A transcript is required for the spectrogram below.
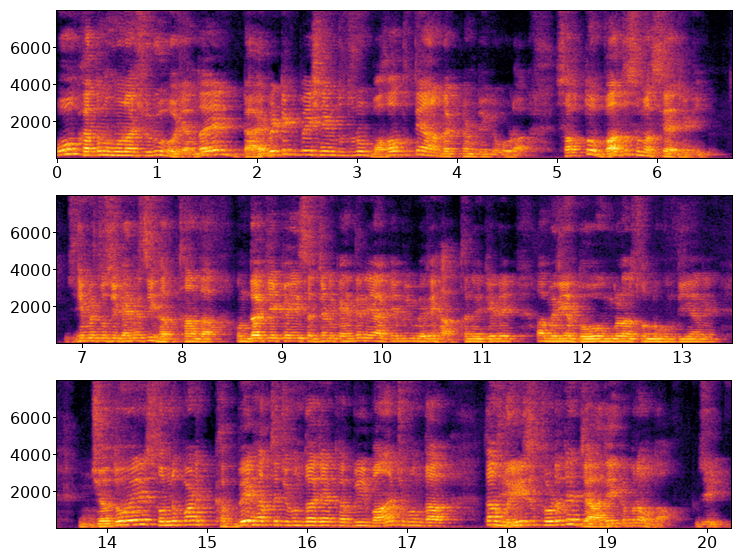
ਉਹ ਖਤਮ ਹੋਣਾ ਸ਼ੁਰੂ ਹੋ ਜਾਂਦਾ ਇਹ ਡਾਇਬੀਟਿਕ ਪੇਸ਼ੈਂਟਸ ਨੂੰ ਬਹੁਤ ਧਿਆਨ ਰੱਖਣ ਦੀ ਲੋੜ ਆ। ਸਭ ਤੋਂ ਵੱਧ ਸਮੱਸਿਆ ਜਿਹੜੀ ਜਿਵੇਂ ਤੁਸੀਂ ਕਹਿੰਦੇ ਸੀ ਹੱਥਾਂ ਦਾ ਹੁੰਦਾ ਕਿ ਕਈ ਸੱਜਣ ਕਹਿੰਦੇ ਨੇ ਆ ਕੇ ਵੀ ਮੇਰੇ ਹੱਥ ਨੇ ਜਿਹੜੇ ਆ ਮੇਰੀਆਂ ਦੋ ਉਂਗਲਾਂ ਸੁੰਨ ਹੁੰਦੀਆਂ ਨੇ। ਜਦੋਂ ਇਹ ਸੁੰਨਪਣ ਖੱਬੇ ਹੱਥ 'ਚ ਹੁੰਦਾ ਜਾਂ ਖੱਬੀ ਬਾਹ 'ਚ ਹੁੰਦਾ ਤਾਂ। ਮਰੀਜ਼ ਥੋੜਾ ਜਿਹਾ ਜ਼ਿਆਦਾ ਘਬਰਾਉਂਦਾ। ਜੀ।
